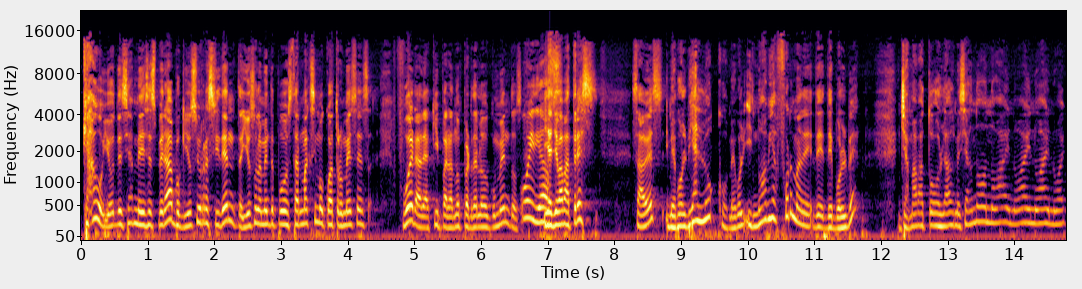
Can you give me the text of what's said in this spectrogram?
¿qué hago? Yo decía, me desesperaba porque yo soy residente, yo solamente puedo estar máximo cuatro meses fuera de aquí para no perder los documentos. Uy, Dios. Y ya llevaba tres. ¿Sabes? Y me volvía loco, me y no había forma de, de- de volver. Llamaba a todos lados, me decían, no, no hay, no hay, no hay, no hay.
